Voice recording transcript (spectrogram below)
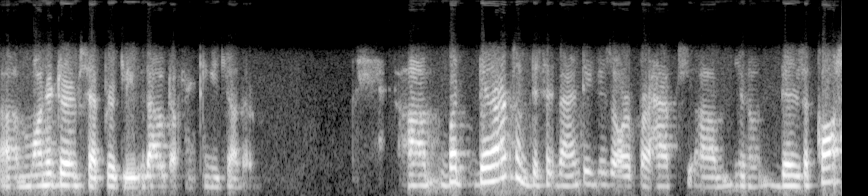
uh, monitored separately without affecting each other. Um, but there are some disadvantages or perhaps, um, you know, there's a cost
